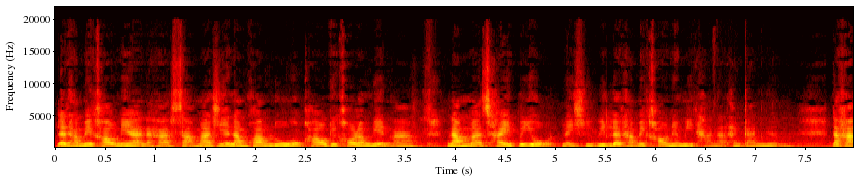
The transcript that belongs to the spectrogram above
และทำให้เขาเนี่ยนะคะสามารถที่จะนำความรู้ของเขาที่เขาร่ำเรียนมานำมาใช้ประโยชน์ในชีวิต และทำให้เขาเนี่ยมีฐานะทางการเงินนะคะ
